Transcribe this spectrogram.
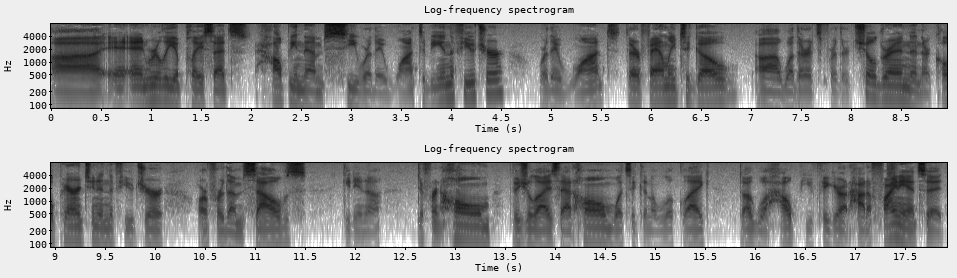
uh, a- and really a place that's helping them see where they want to be in the future, where they want their family to go, uh, whether it's for their children and their co parenting in the future or for themselves, getting a different home, visualize that home, what's it going to look like. Doug will help you figure out how to finance it,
